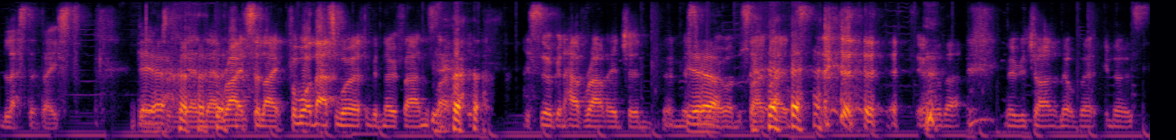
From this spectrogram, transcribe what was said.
Leicester based games yeah. at the end there, right? So, like, for what that's worth with no fans, like, you're still going to have Routledge and, and Mr. Yeah. on the sidelines doing all that. Maybe trying a little bit, who knows?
